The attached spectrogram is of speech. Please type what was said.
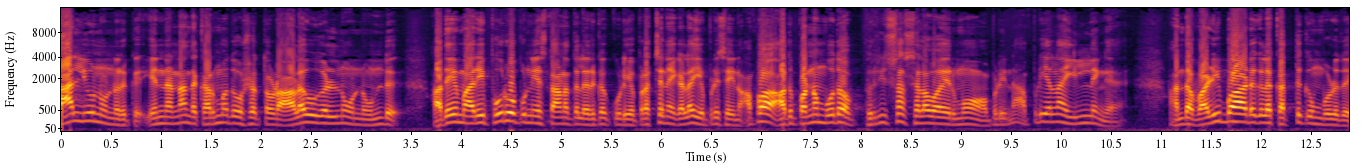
வேல்யூன்னு ஒன்று இருக்குது என்னென்னா அந்த கர்மதோஷத்தோட அளவுகள்னு ஒன்று உண்டு. அதே மாதிரி பூர்வ புண்ணிய ஸ்தானத்தில் இருக்கக்கூடிய பிரச்சனைகளை எப்படி செய்யணும்? அப்போ அது பண்ணும்போது பெருசாக செலவாயிருமோ அப்படின்னா அப்படியெல்லாம் இல்லைங்க. அந்த வழிபாடுகளை கற்றுக்கும் பொழுது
